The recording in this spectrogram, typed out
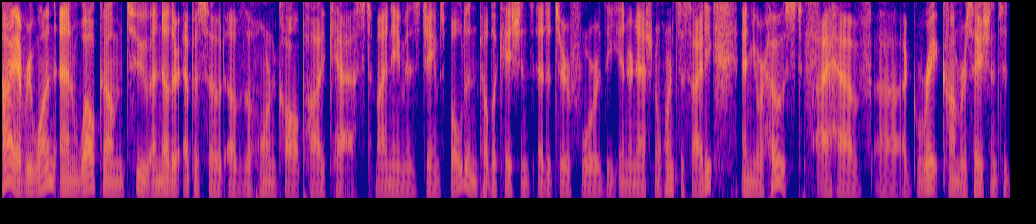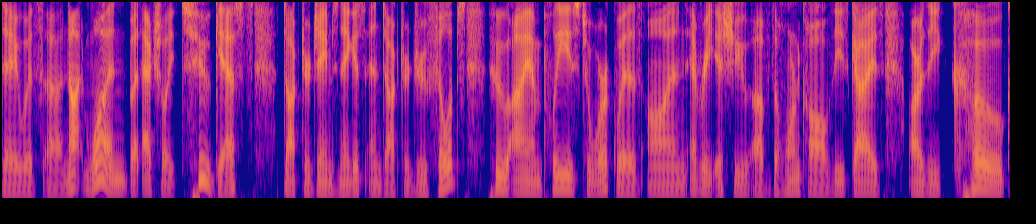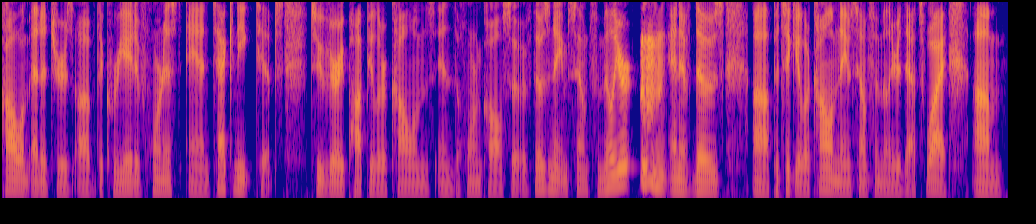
Hi, everyone, and welcome to another episode of the Horn Call podcast. My name is James Bolden, publications editor for the International Horn Society, and your host. I have uh, a great conversation today with uh, not one, but actually two guests. Dr. James Naigus and Dr. Drew Phillips, who I am pleased to work with on every issue of the Horn Call. These guys are the co column editors of the Creative Hornist and Technique Tips, two very popular columns in the Horn Call. So if those names sound familiar, and if those uh, particular column names sound familiar, that's why. Um,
